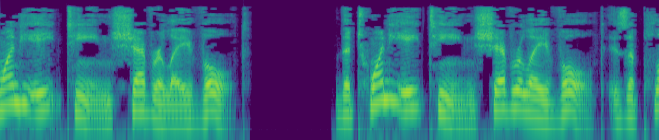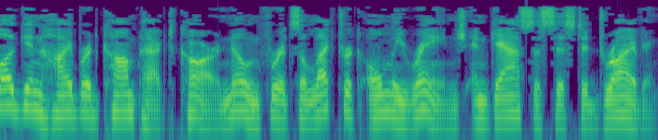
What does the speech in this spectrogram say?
2018 Chevrolet Volt. The 2018 Chevrolet Volt is a plug-in hybrid compact car known for its electric-only range and gas-assisted driving.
